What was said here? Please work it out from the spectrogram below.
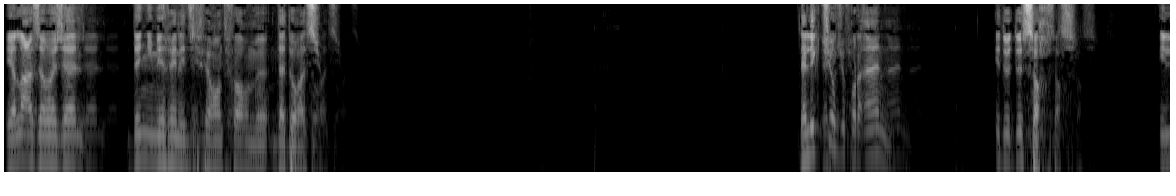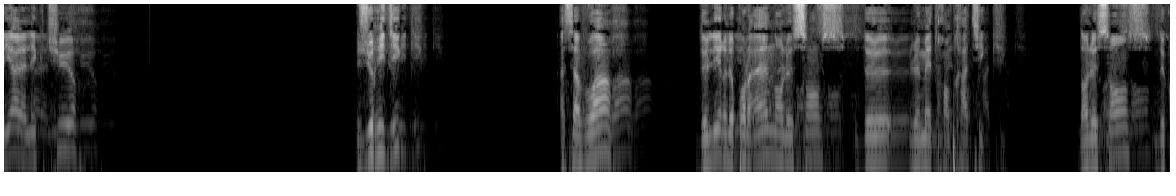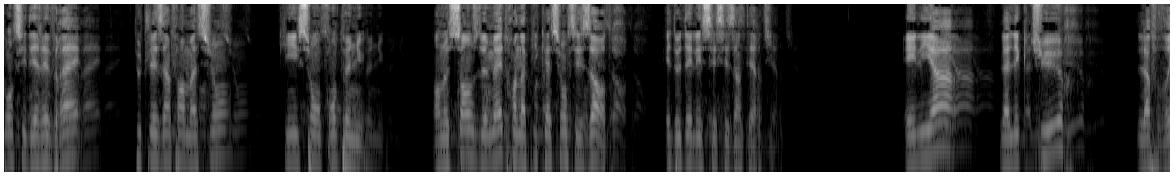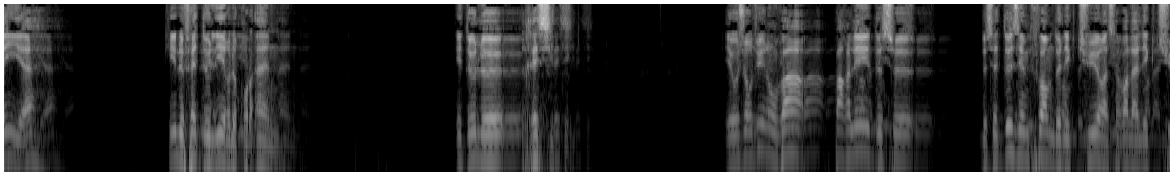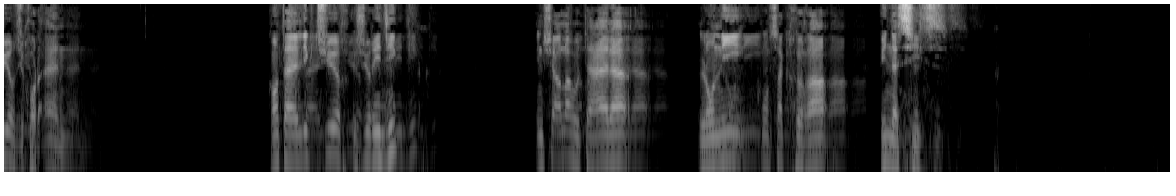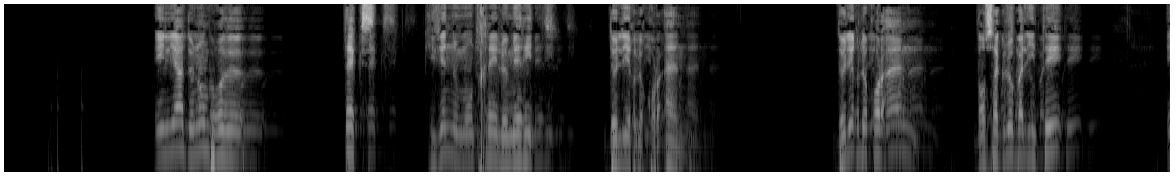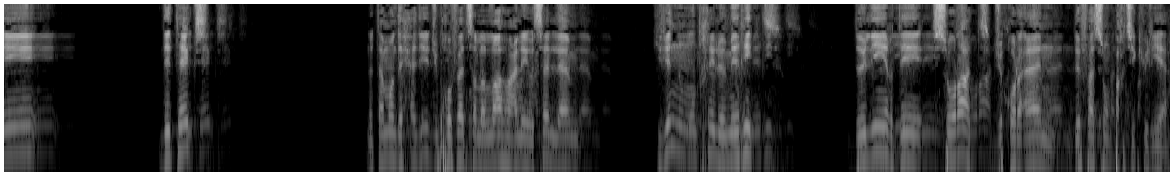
Et Allah Azza wa Jal d'énumérer les différentes formes d'adoration. La lecture du Coran est de deux sortes. Il y a la lecture juridique, à savoir de lire le Coran dans le sens de le mettre en pratique, dans le sens de considérer vrai toutes les informations qui y sont contenues, dans le sens de mettre en application ses ordres et de délaisser ses interdits. Et il y a la lecture, lafdhiyah, qui est le fait de lire le Coran et de le réciter. Et aujourd'hui, on va parler de, ce, de cette deuxième forme de lecture, à savoir la lecture du Coran. Quant à la lecture juridique, Inch'Allah ta'ala, l'on y consacrera une assise. Il y a de nombreux textes qui viennent nous montrer le mérite de lire le Coran. De lire le Coran dans sa globalité et des textes, notamment des hadiths du prophète sallallahu alayhi wa sallam, qui viennent nous montrer le mérite de lire des sourates du Coran de façon particulière.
